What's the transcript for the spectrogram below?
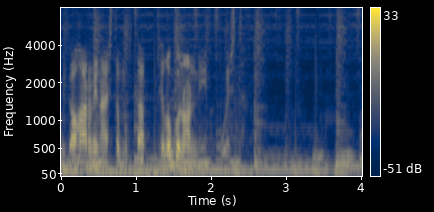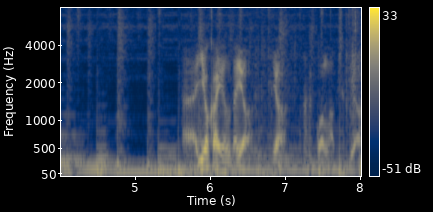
mikä on harvinaista, mutta silloin kun on, niin puista. Ää, joka ilta, joo. Joo, aina kun on lapset, joo.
